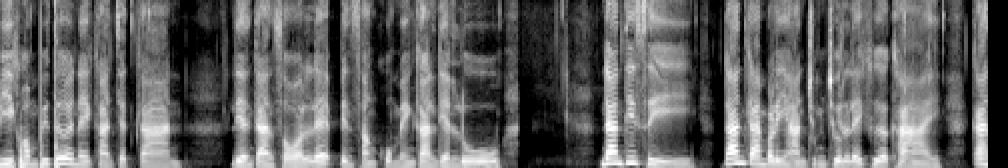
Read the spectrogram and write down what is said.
มีคอมพิวเตอร์ในการจัดการ เรียนการสอนและเป็นสังคมแห่งการเรียนรู้ ด้านที่ 4 ด้านการบริหารชุมชนและเครือข่าย การ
